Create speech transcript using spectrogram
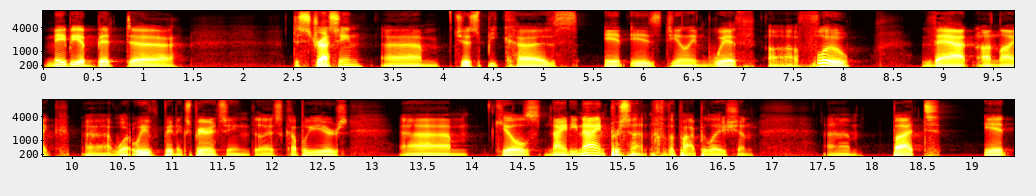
maybe a bit uh, distressing, um, just because it is dealing with uh, flu that, unlike uh, what we've been experiencing the last couple years, um, kills 99% of the population. Um, but it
